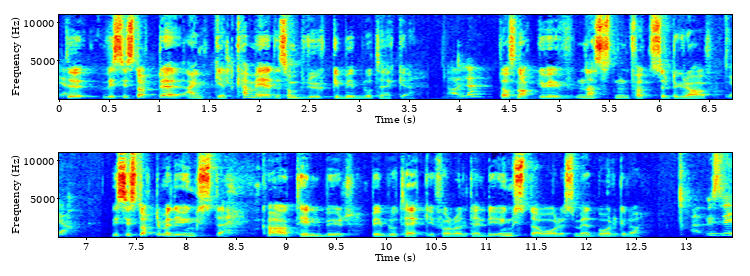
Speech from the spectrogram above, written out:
Ja. Du, hvis vi starter enkelt, hvem er det som bruker biblioteket? Alle. Da snakker vi nesten fødsel til grav. Ja. Hvis vi starter med de yngste, hva tilbyr biblioteket i forhold til de yngste av våre medborgere? Hvis vi,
